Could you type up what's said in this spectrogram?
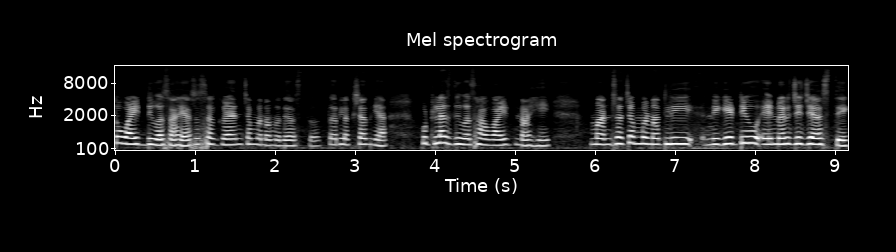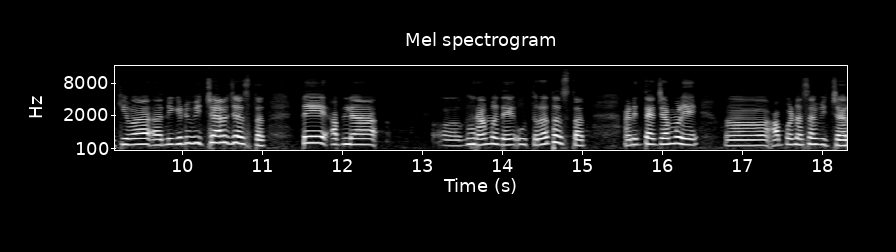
तो वाईट दिवस आहे असं सगळ्यांच्या मनामध्ये असतं. तर लक्षात घ्या कुठलाच दिवस हा वाईट नाही. माणसाच्या मनातली निगेटिव्ह एनर्जी जी असते किंवा निगेटिव्ह विचार जे असतात ते आपल्या घरामध्ये उतरत असतात आणि त्याच्यामुळे आपण असा विचार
